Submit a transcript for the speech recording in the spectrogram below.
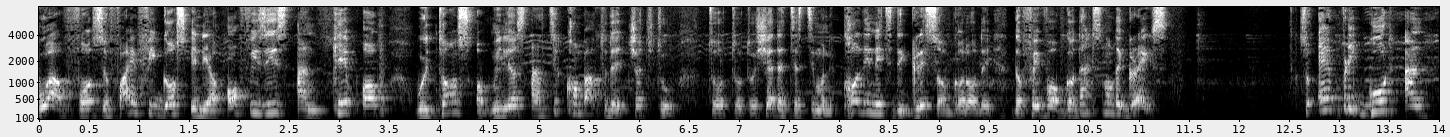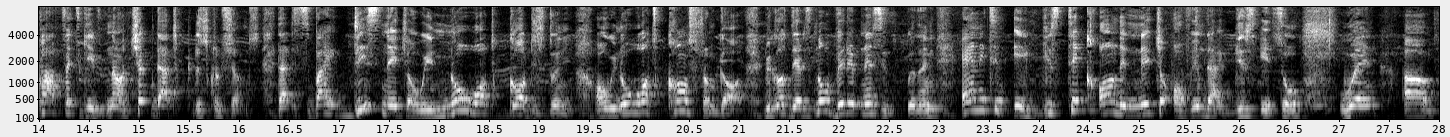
who have falsified figures in their offices and kept up with tons of millions and still come back to the church to, to, to, to share the testimony, calling it the grace of God or the, the favor of God. That's not the grace. So every good and perfect gift. Now check that descriptions. That is by this nature we know what God is doing, or we know what comes from God, because there is no variableness within anything He gives. Take on the nature of Him that gives it. So when um,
